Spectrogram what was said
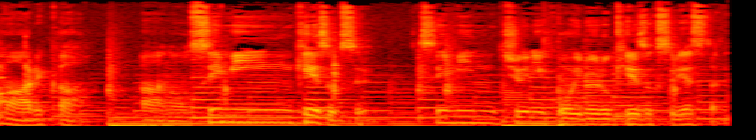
まああれか。あの睡眠継続する。睡眠中にこういろいろ継続するやつだね。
